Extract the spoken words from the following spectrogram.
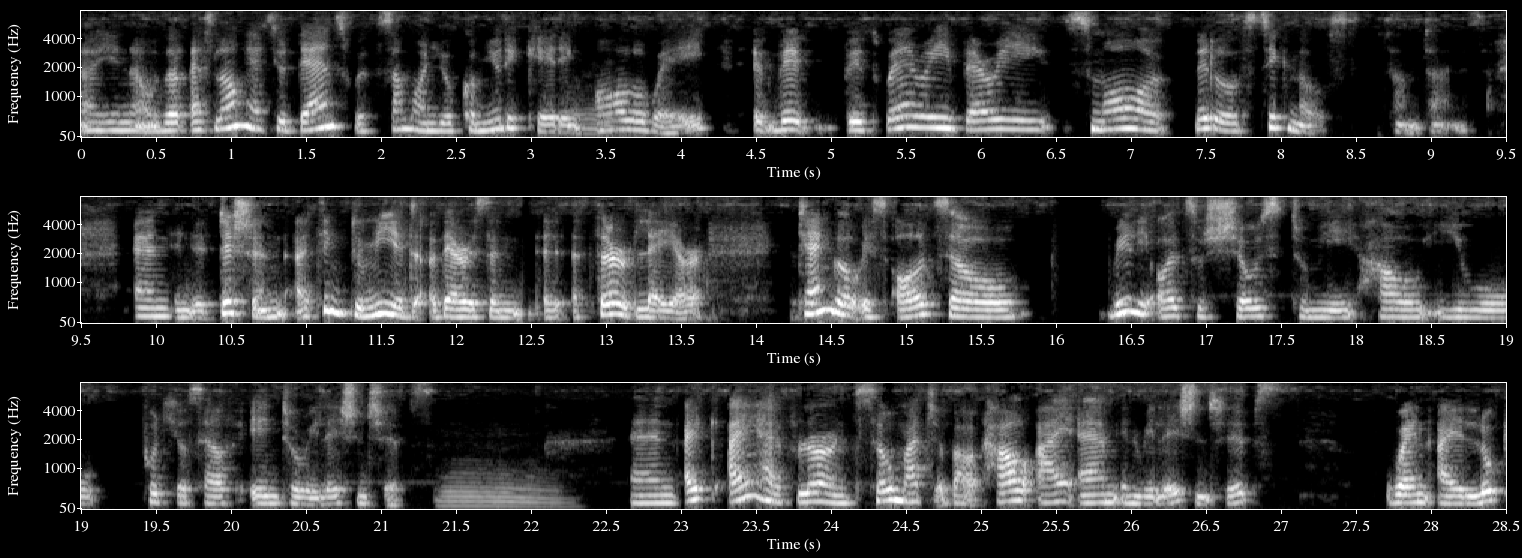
Uh, you know that as long as you dance with someone you're communicating mm. all the way with, with very very small little signals sometimes. And in addition i think to me it, there is an, a third layer. Tango is also really also shows to me how you put yourself into relationships mm. and I, I have learned so much about how i am in relationships when I look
